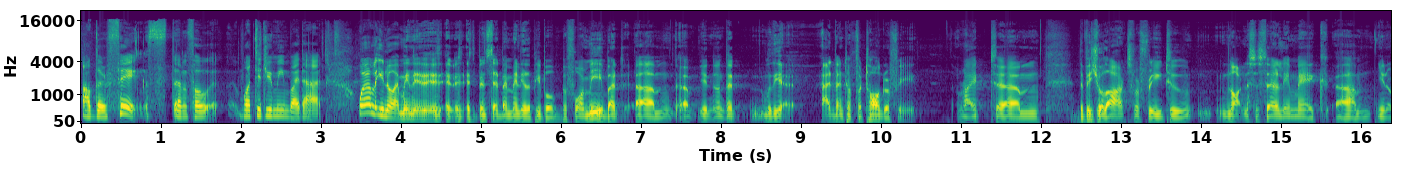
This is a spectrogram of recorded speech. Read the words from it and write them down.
other things than for. What did you mean by that? Well, you know, I mean, it, has it, been said by many of the people before me, but um, uh, you know that with the advent of photography, right? Um, the visual arts were free to not necessarily make um, you know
